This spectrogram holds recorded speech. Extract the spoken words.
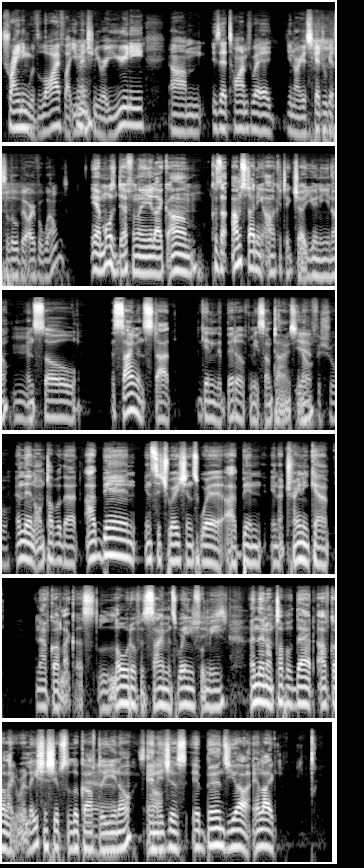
training with life? Like you Mm. mentioned, you're at uni. Um, is there times where you know your schedule gets a little bit overwhelmed? Yeah, most definitely. Like, um, cause I'm studying architecture at uni, you know, Mm. and so assignments start getting the better of me sometimes, you yeah, know. for sure. And then on top of that, I've been in situations where I've been in a training camp and I've got like a load of assignments waiting for me. And then on top of that, I've got like relationships to look after, you know? And it just it burns you out. And like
